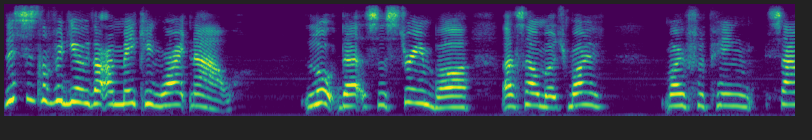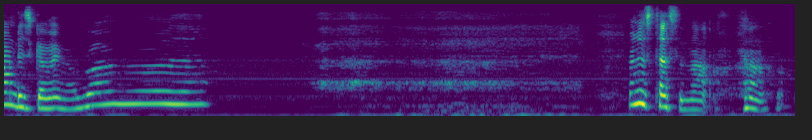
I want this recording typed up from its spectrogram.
this is the video that I'm making right now. Look, that's the stream bar. That's how much my my flipping sound is going. I'm just testing that.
